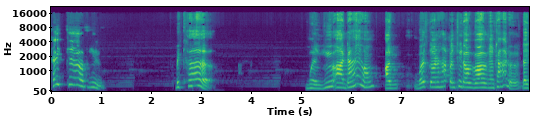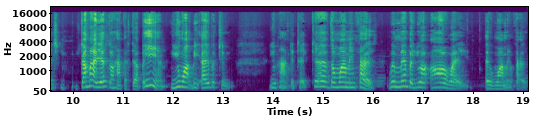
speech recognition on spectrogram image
Take care of you. Because when you are down, are, what's going to happen to those roles and titles? That somebody else gonna have to step in. You won't be able to. You have to take care of the woman first. Remember, you are always a woman first.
